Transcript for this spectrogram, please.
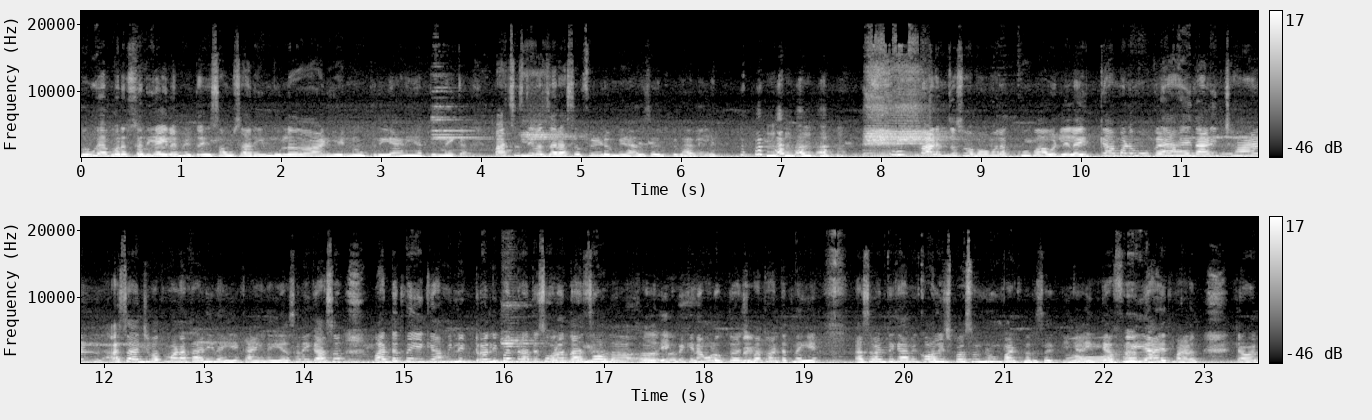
बघूया परत कधी यायला मिळतं. हे संसारी मुलं आणि हे नोकरी आणि ह्यातून नाही का? पाचच दिवस जर असं फ्रीडम मिळाल्यासारखं झालेलं. आहे मॅडमचा स्वभाव मला खूप आवडलेला आहे. इतक्या मन मोकळ्या आहेत आणि छान असं अजिबात मनात आडी नाहीये काही नाही असं नाही का? असं वाटत नाहीये की आम्ही लिटरली पंधरा ते सोळा तास झालं एकमेकींना ओळखतो अजिबात वाटत नाहीये. असं वाटतं की आम्ही कॉलेजपासून रूम पार्टनर्स आहेत की काय. इतक्या फ्री आहेत मॅडम त्यामुळे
